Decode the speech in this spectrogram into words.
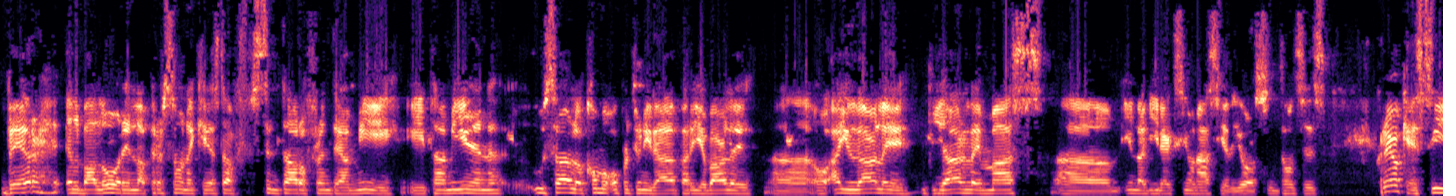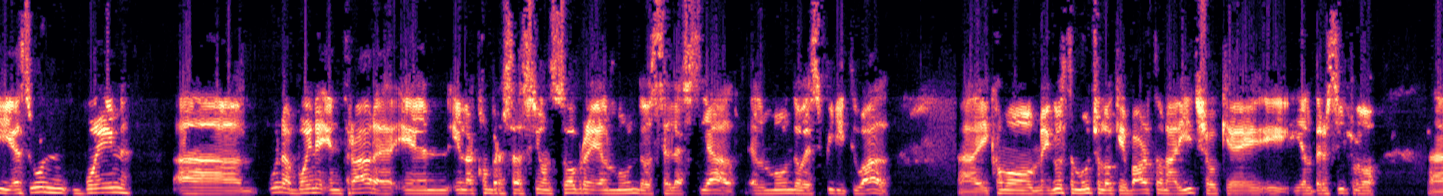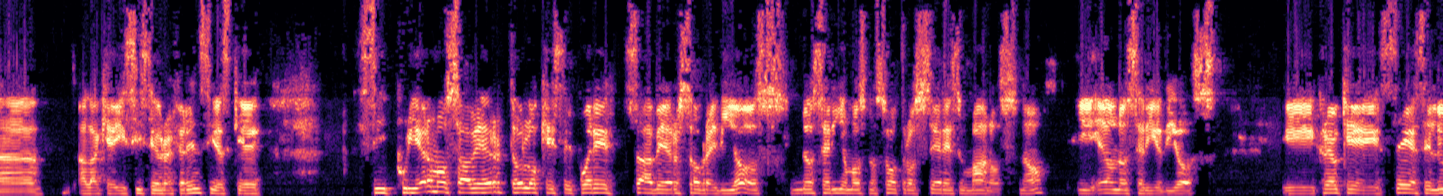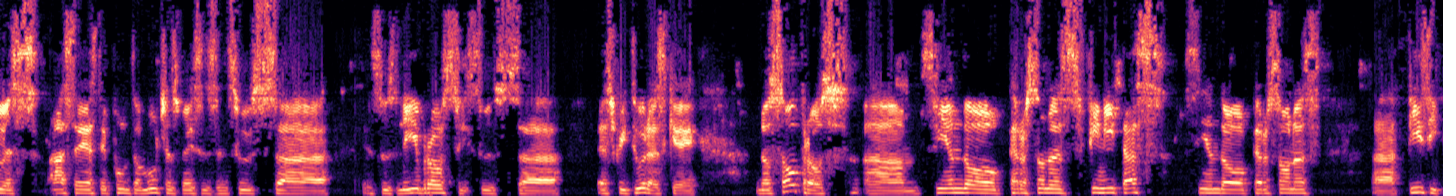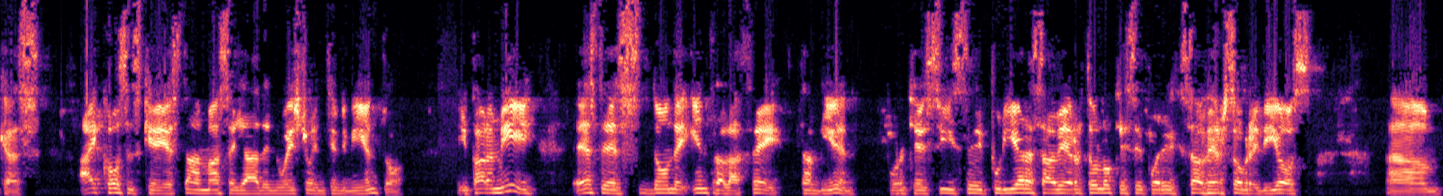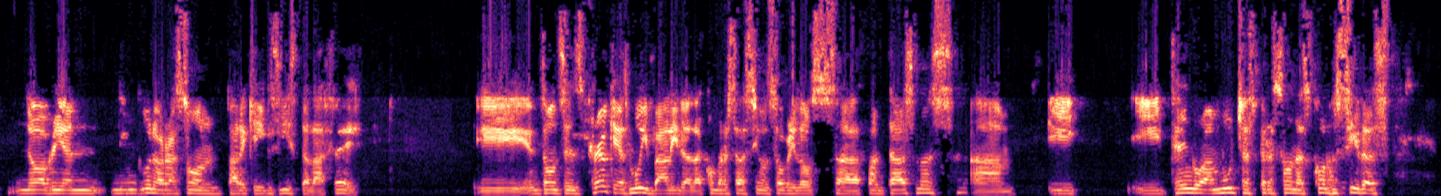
ver el valor en la persona que está sentado frente a mí y también usarlo como oportunidad para llevarle uh, o ayudarle, guiarle más um, en la dirección hacia Dios. Entonces, creo que sí, es un buen, um, una buena entrada en, en, la conversación sobre el mundo celestial, el mundo espiritual. Uh, y como me gusta mucho lo que Barton ha dicho, que y, el versículo uh, a la que hiciste referencia es que si pudiéramos saber todo lo que se puede saber sobre Dios, no seríamos nosotros seres humanos, ¿no? Y Él no sería Dios. Y creo que C.S. Lewis hace este punto muchas veces en sus, uh, en sus libros y sus uh, escrituras, que nosotros, um, siendo personas finitas, siendo personas uh, físicas, hay cosas que están más allá de nuestro entendimiento. Y para mí, este es donde entra la fe también, porque si se pudiera saber todo lo que se puede saber sobre Dios, um, no habría ninguna razón para que exista la fe. Y entonces creo que es muy válida la conversación sobre los uh, fantasmas um, y, y tengo a muchas personas conocidas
